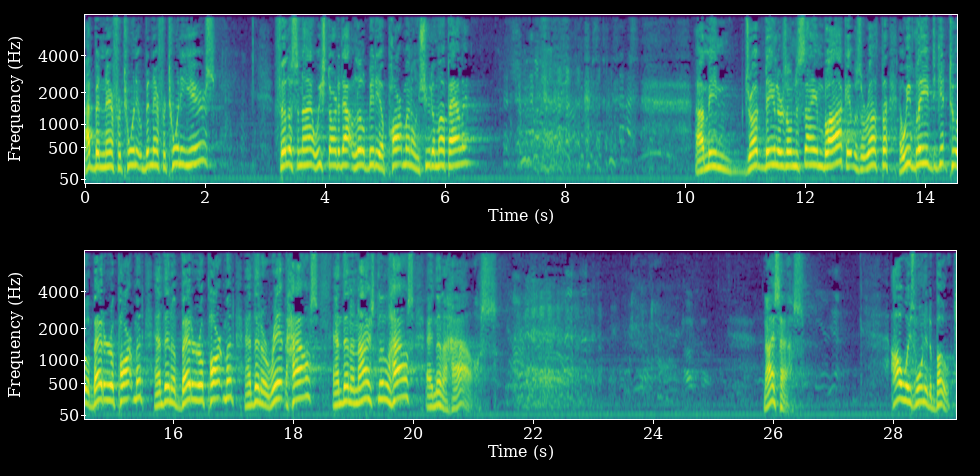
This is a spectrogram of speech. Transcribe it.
I'd been there for 20, been there for 20 years. Phyllis and I, we started out in a little bitty apartment on Shoot 'em Up Alley. I mean, drug dealers on the same block. It was a rough place. And we believed to get to a better apartment, and then a better apartment, and then a rent house, and then a nice little house, and then a house. nice house. I always wanted a boat.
